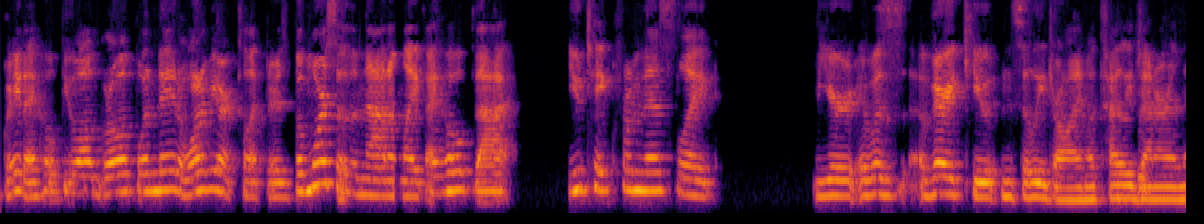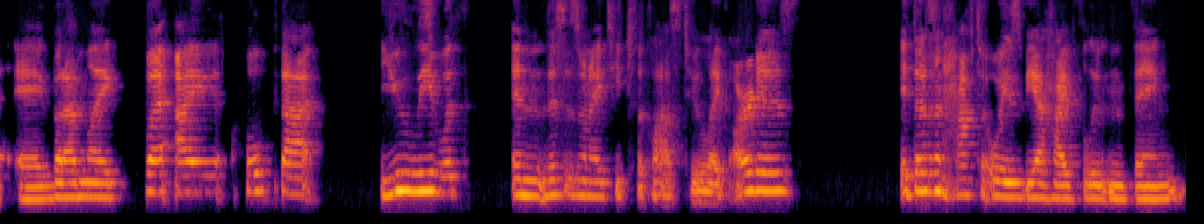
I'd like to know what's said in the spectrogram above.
great i hope you all grow up one day to want to be art collectors but more so than that i'm like i hope that you take from this like you're it was a very cute and silly drawing with kylie mm-hmm. jenner and the egg but i'm like but i hope that you leave with and this is when i teach the class too like art is it doesn't have to always be a highfalutin thing.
